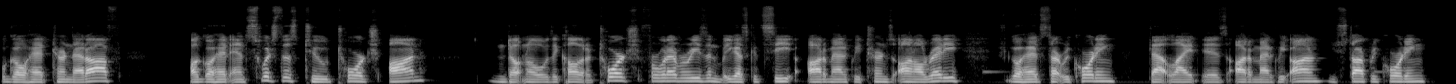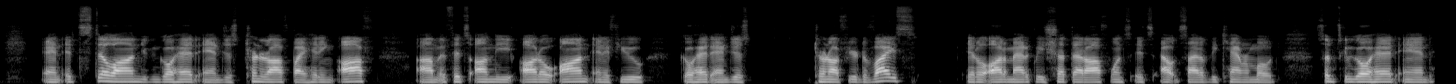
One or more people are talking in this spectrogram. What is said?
We'll go ahead, turn that off. I'll go ahead and switch this to torch on. Don't know they call it a torch for whatever reason, but you guys can see automatically turns on already. If you go ahead start recording, that light is automatically on. You stop recording and it's still on. You can go ahead and just turn it off by hitting off. Um, if it's on the auto on and if you go ahead and just turn off your device, it'll automatically shut that off once it's outside of the camera mode. So I'm just going to go ahead and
